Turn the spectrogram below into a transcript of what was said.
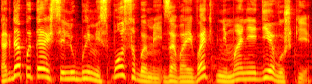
Когда пытаешься любыми способами завоевать внимание девушки.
